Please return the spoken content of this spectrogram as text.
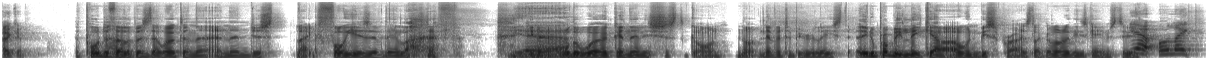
Okay. The poor um, developers um, that worked on that, and then just like four years of their life, yeah. you know, all the work, and then it's just gone, not never to be released. It'll probably leak out. I wouldn't be surprised, like a lot of these games do. Yeah, or like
